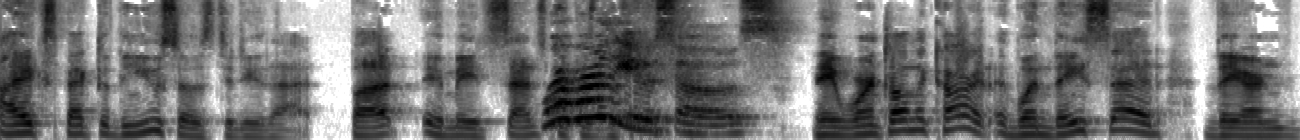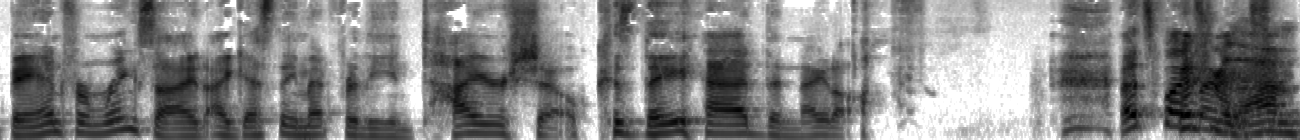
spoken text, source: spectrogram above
I expected the Usos to do that, but it made sense. Where were the Usos? They weren't on the card. When they said they are banned from ringside, I guess they meant for the entire show because they had the night off. That's fine Good for them.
